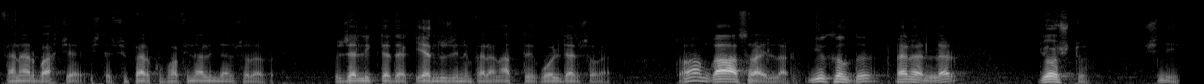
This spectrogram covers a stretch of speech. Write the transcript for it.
Fenerbahçe işte Süper Kupa finalinden sonra özellikle de Yenduzi'nin falan attığı golden sonra tamam Galatasaraylılar yıkıldı, Fenerliler coştu. Şimdi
